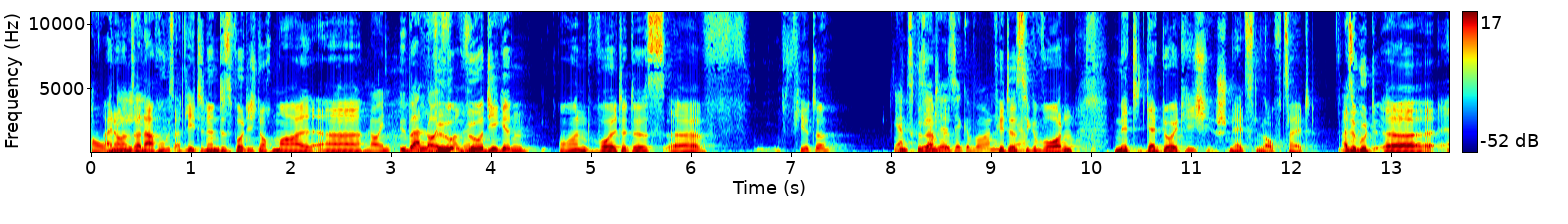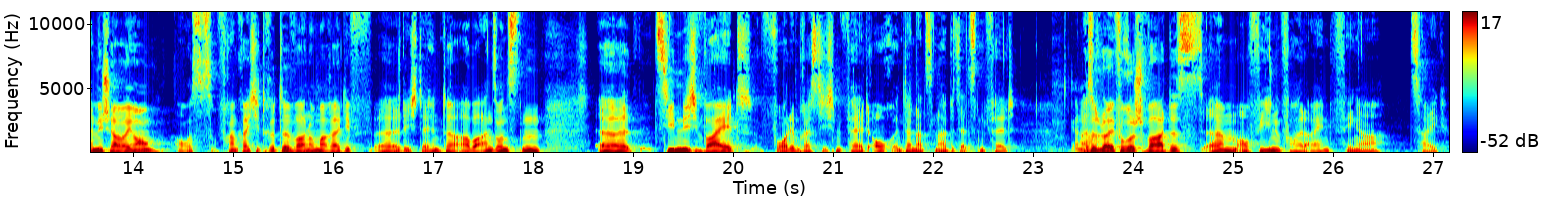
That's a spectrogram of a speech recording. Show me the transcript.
oh, Einer die unserer Nachwuchsathletinnen, das wollte ich nochmal äh, neuen Überläuferin. würdigen und wollte das äh, vierte Ja, insgesamt. vierte ist sie geworden, Vierte ist ja. sie geworden mit der deutlich schnellsten Laufzeit. Mhm. Also gut, äh, Amy Charion aus Frankreich, die dritte, war nochmal relativ äh, dicht dahinter, aber ansonsten äh, ziemlich weit vor dem restlichen Feld, auch international besetzten Feld. Genau. Also läuferisch war das ähm, auf jeden Fall ein Fingerzeig.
